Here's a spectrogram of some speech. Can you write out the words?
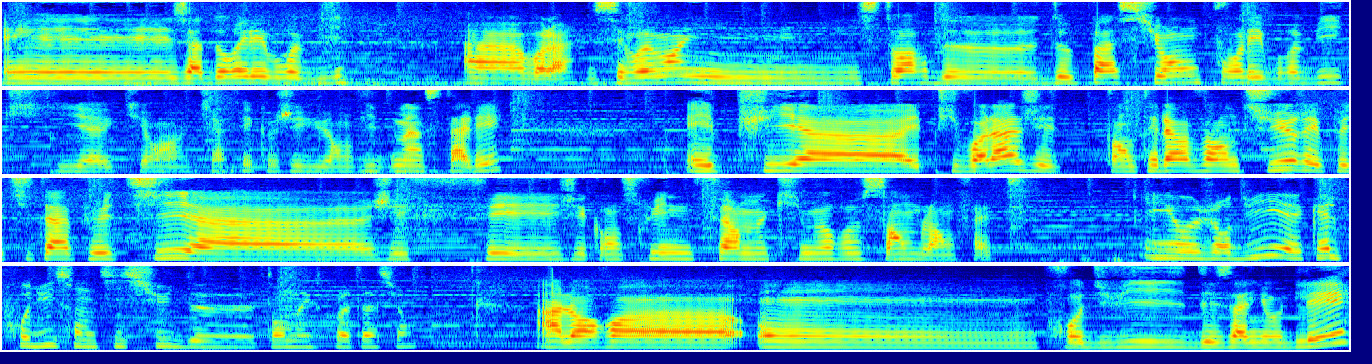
et j'adorais les brebis. Euh, voilà, c'est vraiment une histoire de, passion pour les brebis qui, a fait que j'ai eu envie de m'installer. Et puis, et puis voilà, j'ai tenté l'aventure et petit à petit, j'ai construit une ferme qui me ressemble en fait. Et aujourd'hui, quels produits sont issus de ton exploitation? Alors, euh, on produit des agneaux de lait,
